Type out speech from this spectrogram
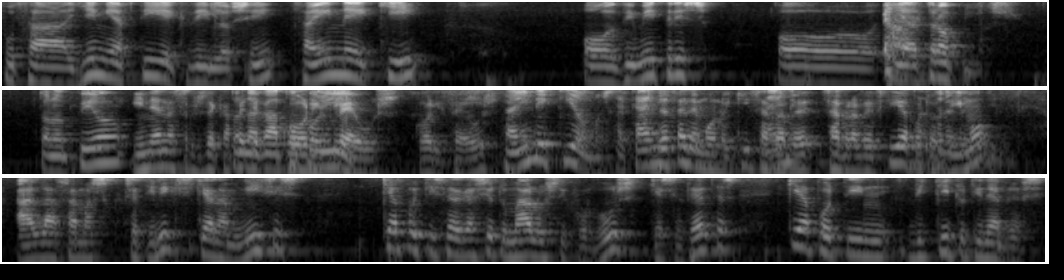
που θα γίνει αυτή η εκδήλωση θα είναι εκεί ο Δημήτρης ο Ιατρόπουλος τον οποίο είναι ένας από τους 15 κορυφαίους, κορυφαίους. Θα είναι εκεί όμως. Θα κάνει... Δεν θα είναι μόνο εκεί, θα, θα, είναι... θα βραβευτεί από θα το βραβευτεί. Δήμο αλλά θα μας ξετυλίξει και αναμνήσεις και από τη συνεργασία του με άλλους τυχουργούς και συνθέτες και από την δική του την έμπνευση.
